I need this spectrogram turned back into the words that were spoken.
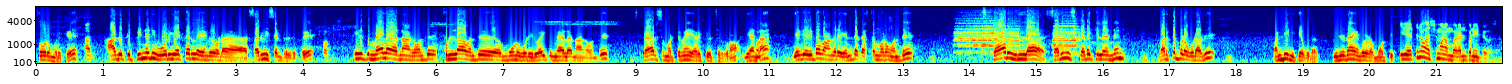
ஷோரூம் இருக்கு. அதுக்கு பின்னாடி ஒரு ஏக்கரில் எங்களோட சர்வீஸ் சென்டர் இருக்கு. இதுக்கு மேலே நாங்கள் வந்து ஃபுல்லாக வந்து மூணு கோடி ரூபாய்க்கு மேலே நாங்கள் வந்து ஸ்பேர்ஸ் மட்டுமே இறக்கி வச்சிருக்கிறோம் ஏன்னா எங்ககிட்ட வாங்குற எந்த கஸ்டமரும் வந்து ஸ்பேர் இல்லை சர்வீஸ் கிடைக்கலன்னு வருத்தப்படக்கூடாது வண்டி நிற்கக்கூடாது இதுதான் எங்களோட மோட்டிவ் இது எத்தனை வருஷமா நம்ம ரன் பண்ணிட்டு இருக்கோம்?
